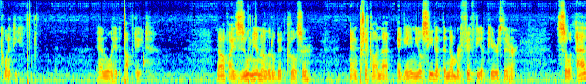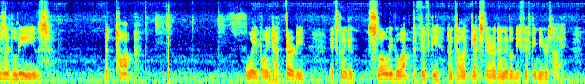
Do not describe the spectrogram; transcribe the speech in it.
20. And we'll hit update. Now if I zoom in a little bit closer and click on that again, you'll see that the number 50 appears there. So as it leaves the top waypoint at 30, it's going to slowly go up to 50 until it gets there, then it'll be 50 meters high.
